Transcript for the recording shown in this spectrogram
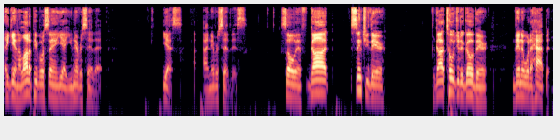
again, a lot of people are saying, yeah, you never said that. Yes, I never said this. So if God sent you there, God told you to go there, then it would have happened.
